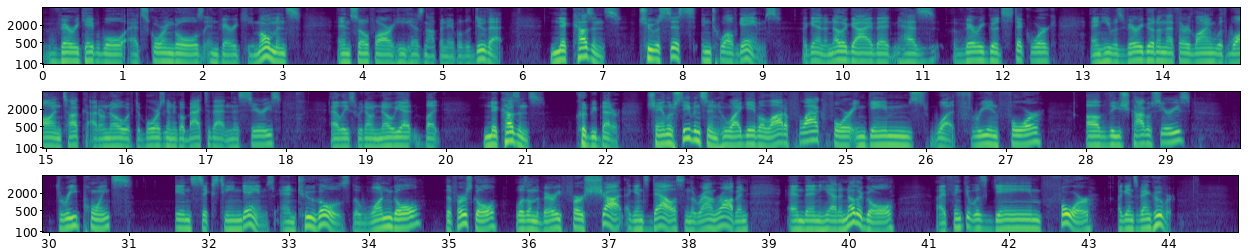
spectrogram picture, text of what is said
very capable at scoring goals in very key moments, and so far he has not been able to do that. Nick Cousins, two assists in 12 games. Again, another guy that has very good stick work, and he was very good on that third line with Roy and Tuch. I don't know if DeBoer is going to go back to that in this series. At least we don't know yet, but Nick Cousins could be better. Chandler Stephenson, who I gave a lot of flack for in games, what, three and four of the Chicago series, three points in 16 games and two goals. The one goal, the first goal, was on the very first shot against Dallas in the round robin. And then he had another goal, I think it was game four against Vancouver.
